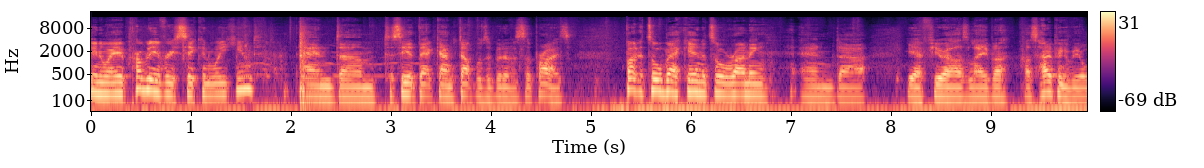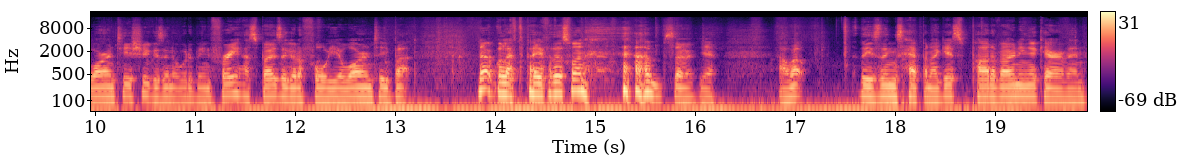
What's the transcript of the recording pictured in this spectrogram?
been away probably every second weekend and um, to see it that gunked up was a bit of a surprise. But it's all back in it's all running and uh, yeah a few hours labor I was hoping it'd be a warranty issue because then it would have been free. I suppose I got a four year warranty but nope, we'll have to pay for this one. Um, so yeah. Oh well these things happen I guess part of owning a caravan.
